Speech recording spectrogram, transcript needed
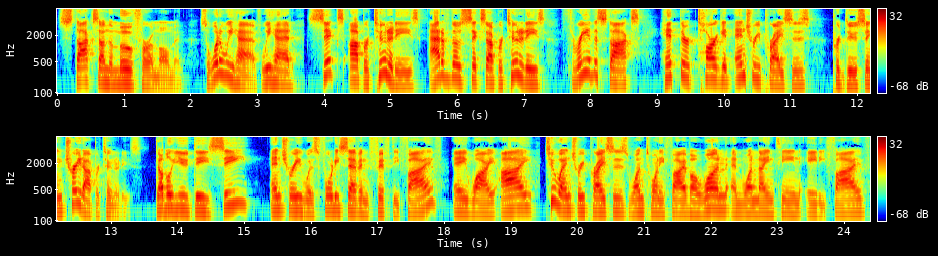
stocks on the move for a moment. So, what do we have? We had six opportunities. Out of those six opportunities, three of the stocks hit their target entry prices, producing trade opportunities. WDC entry was 47.55. AYI, two entry prices 125.01 and 119.85.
